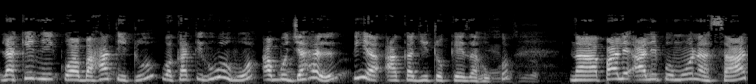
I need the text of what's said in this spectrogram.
Lakini kwa bahati tu wakati huo huo abu jahal pia akajitokeza huko. Na pale alipomwona saad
